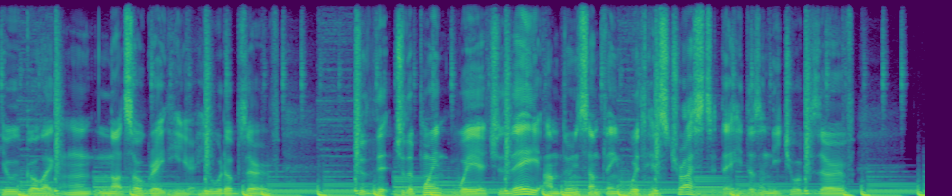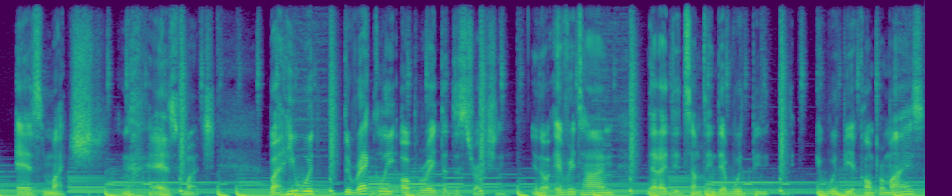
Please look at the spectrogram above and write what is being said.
he would go like, mm, not so great here. He would observe to the, to the point where today I'm doing something with his trust that he doesn't need to observe as much, as much but he would directly operate the destruction. You know, every time that I did something that would be, it would be a compromise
